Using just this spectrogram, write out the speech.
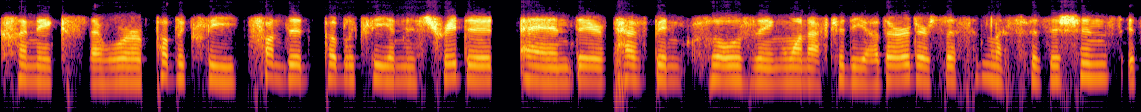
clinics that were publicly funded, publicly administrated, and they have been closing one after the other. There's less and less physicians. It's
